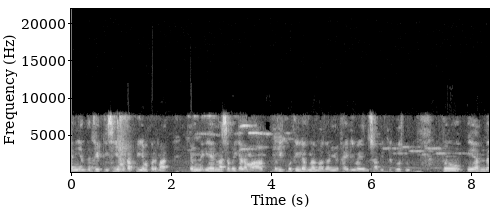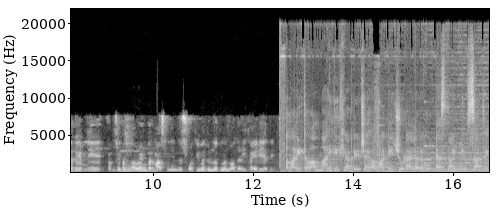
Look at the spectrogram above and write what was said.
એની અંદર જે ટીસીએમ હતા, પીએમ પરમાર, એમને એમના સમયગાળામાં આ બધી ખોટી લગ્ન નોંધણીઓ થયેલી હોય એવું સાબિત થતું હતું. તો એ અંદર એમને કમસે કમ નવેમ્બર માસની અંદર સોથી વધુ લગ્ન નોંધણી થયેલી હતી. અમારી તમામ માહિતીથી અપડેટ રહેવા માટે જોડાયેલા રહો એસ નાઇન ન્યૂઝ સાથે.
